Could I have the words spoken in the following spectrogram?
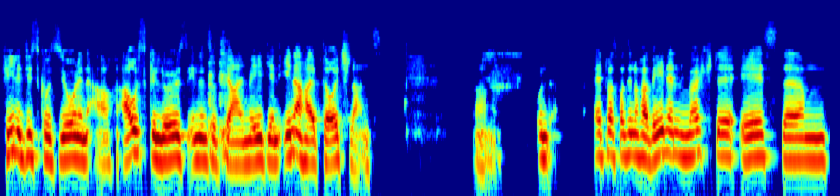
viele Diskussionen ausgelöst in den sozialen Medien innerhalb Deutschlands. Ähm, und etwas, was ich noch erwähnen möchte, ist ähm,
